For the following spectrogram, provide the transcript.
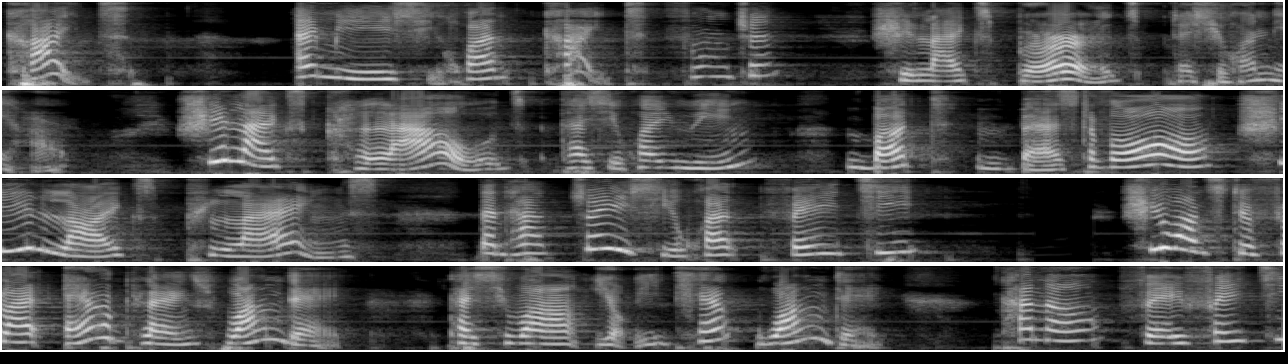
kite. Amy 喜欢 kite 风筝。She likes birds. 她喜欢鸟。 she likes clouds. 她喜欢云。But best of all, she likes planes. 但她最喜欢飞机。She wants to fly airplanes one day. 她希望有一天 one day 她能飞飞机。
